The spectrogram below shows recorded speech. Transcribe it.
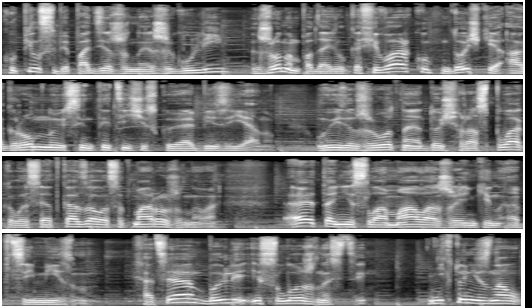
Купил себе подержанные «Жигули», женам подарил кофеварку, дочке огромную синтетическую обезьяну. Увидев животное, дочь расплакалась и отказалась от мороженого. Это не сломало Женькин оптимизм. Хотя были и сложности. Никто не знал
